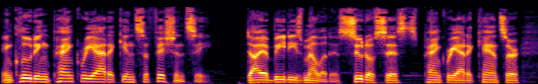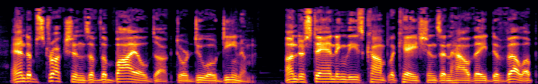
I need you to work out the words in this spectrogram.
including pancreatic insufficiency, diabetes mellitus, pseudocysts, pancreatic cancer, and obstructions of the bile duct or duodenum. Understanding these complications and how they develop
